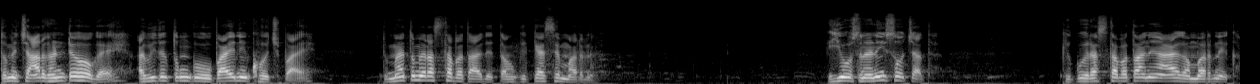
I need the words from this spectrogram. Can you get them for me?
तुम्हें चार घंटे हो गए, अभी तक तुम कोई उपाय नहीं खोज पाए। तो मैं तुम्हें रास्ता बता देता हूँ कि कैसे मरना। ये उसने नहीं सोचा था कि कोई रास्ता बताने आएगा मरने का।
